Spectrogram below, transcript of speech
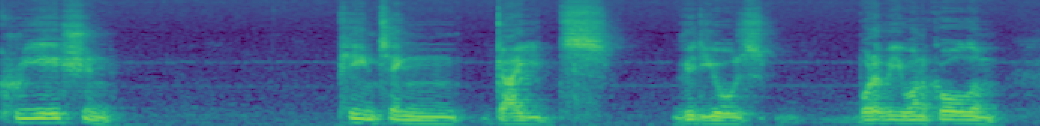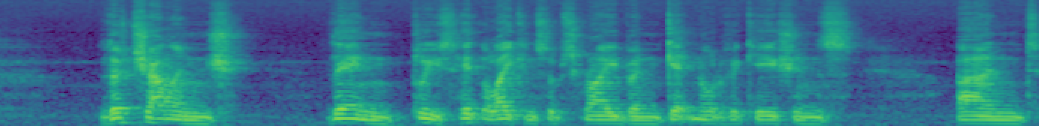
creation painting guides, videos, whatever you want to call them, the challenge, then please hit the like and subscribe and get notifications and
